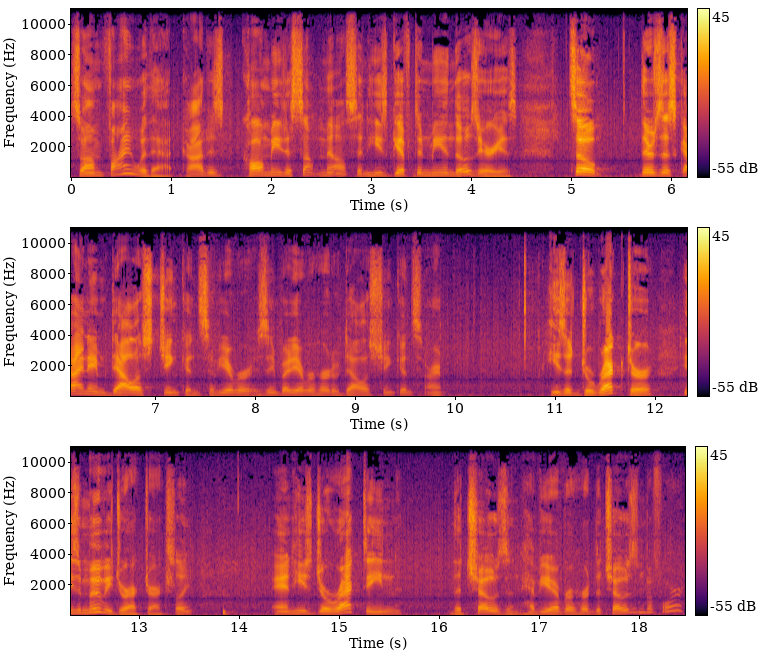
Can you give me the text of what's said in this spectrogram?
So I'm fine with that. God has called me to something else, and He's gifted me in those areas. So there's this guy named Dallas Jenkins. Have you ever? Has anybody ever heard of Dallas Jenkins? All right. He's a director. He's a movie director actually, and he's directing The Chosen. Have you ever heard The Chosen before?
